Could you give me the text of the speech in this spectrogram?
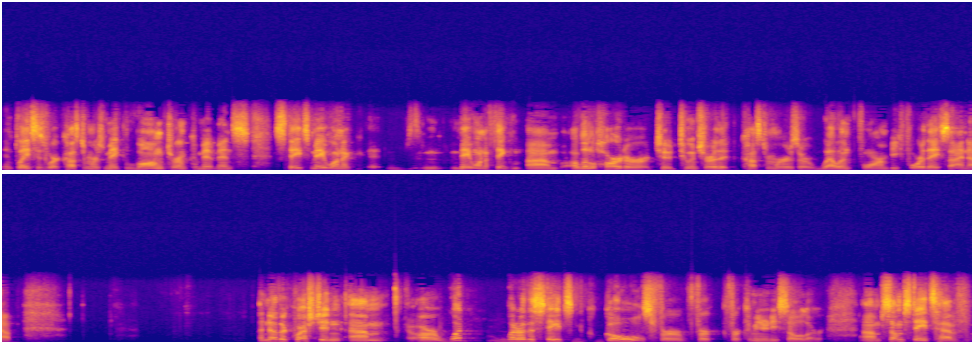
In places where customers make long-term commitments, states may want to may want to think um, a little harder to to ensure that customers are well informed before they sign up. Another question um, are what what are the state's goals for for for community solar? Um, some states have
